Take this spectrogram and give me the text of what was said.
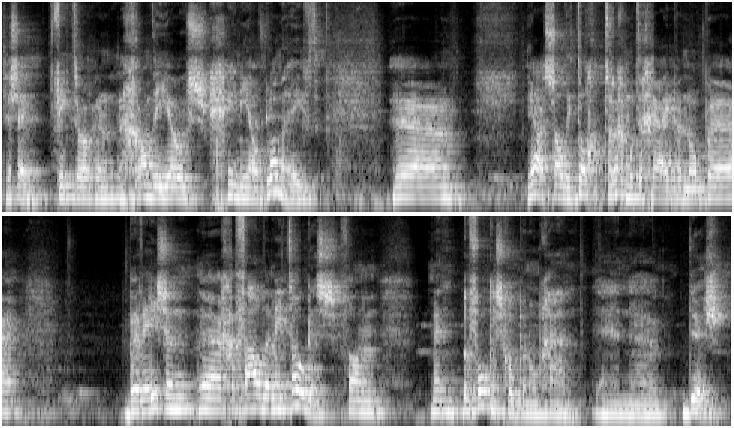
tenzij Victor een, grandioos, geniaal plan heeft, eh, ja, zal hij toch terug moeten grijpen op eh, bewezen eh, gefaalde methodes van met bevolkingsgroepen omgaan. En eh, dus.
